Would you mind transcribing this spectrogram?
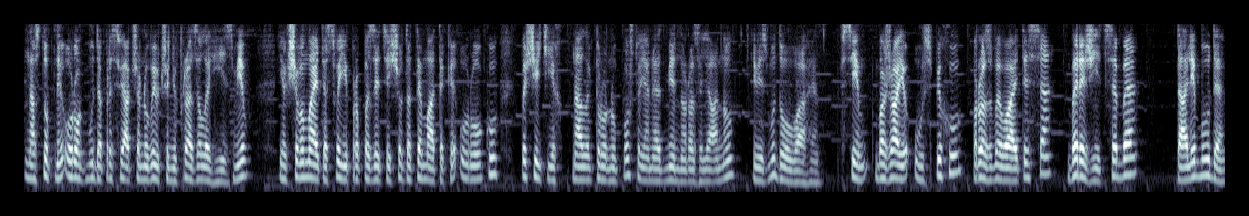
Наступний урок буде присвячено вивченню фразеологізмів. Якщо ви маєте свої пропозиції щодо тематики уроку, пишіть їх на електронну пошту, я неодмінно розгляну і візьму до уваги. Всім бажаю успіху, розвивайтеся, бережіть себе. Далі буде.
